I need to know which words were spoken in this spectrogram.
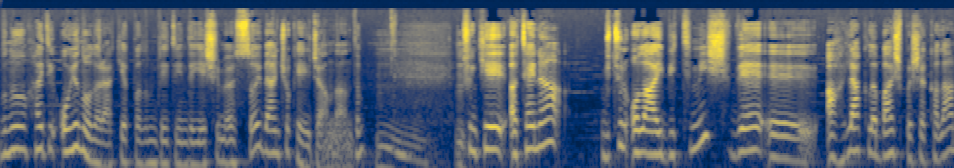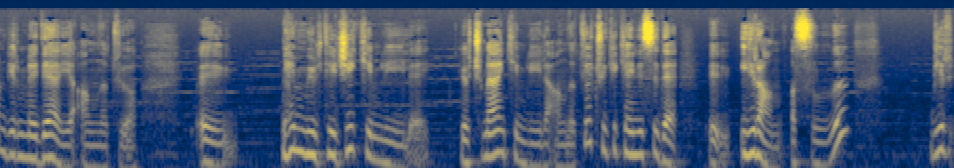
bunu hadi oyun olarak yapalım dediğinde Yeşim Özsoy ben çok heyecanlandım. Hmm. Çünkü Athena bütün olay bitmiş ve e, ahlakla baş başa kalan bir medyayı anlatıyor. E, hem mülteci kimliğiyle, göçmen kimliğiyle anlatıyor. Çünkü kendisi de e, İran asıllı bir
